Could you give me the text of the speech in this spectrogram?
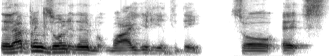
Now that brings on to then about why you're here today. So it's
